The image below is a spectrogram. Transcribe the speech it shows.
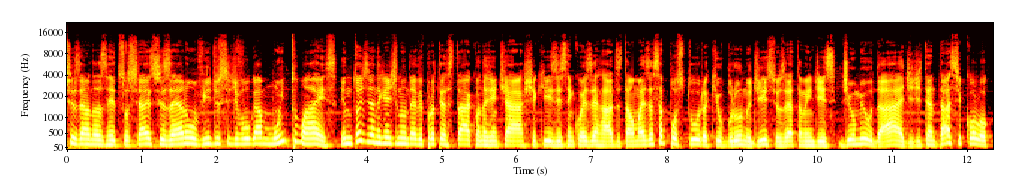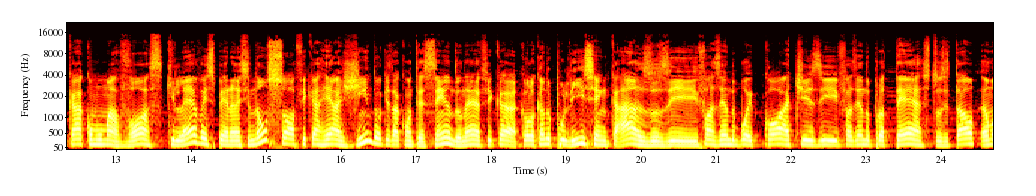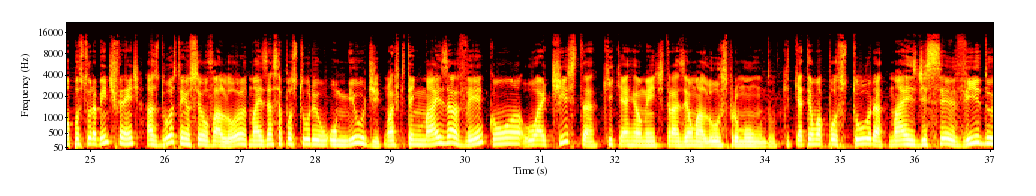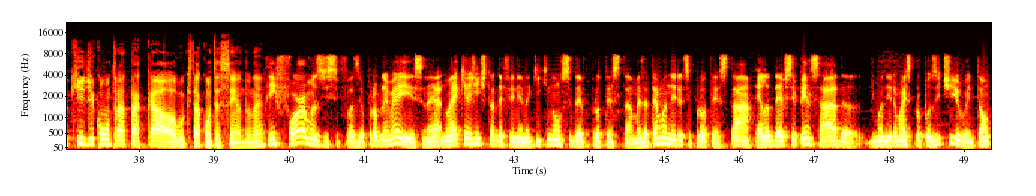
fizeram nas redes sociais fizeram o vídeo se divulgar muito mais. E não tô dizendo que a gente não deve protestar quando a gente acha que existem coisas erradas e tal, mas essa postura que o Bruno disse, o Zé também disse, de humildade, de tentar se colocar como uma voz que leva a esperança e não só fica reagindo ao que tá acontecendo, né? Fica colocando polícia em casos e fazendo boicotes e fazendo protestos e tal. É uma postura bem diferente. As duas têm o seu valor, mas essa postura humilde, eu acho que tem mais a ver com o artista que quer realmente trazer uma luz pro mundo, que quer ter uma postura mais de servir do que de contra-atacar algo que tá acontecendo, né? Tem formas de se fazer, o problema é esse, né? Não é que a gente está defendendo aqui que não se deve protestar, mas até a maneira de se protestar, ela deve ser pensada de maneira mais propositiva. Então,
